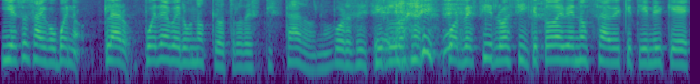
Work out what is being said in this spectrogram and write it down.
y eso es algo, bueno, claro, puede haber uno que otro despistado, ¿no? Por decirlo así. Por decirlo así, que todavía no sabe que tiene que,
